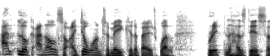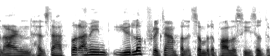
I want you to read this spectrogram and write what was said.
And look, and also, I don't want to make it about well, Britain has this and Ireland has that. But I mean, you look, for example, at some of the policies of the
